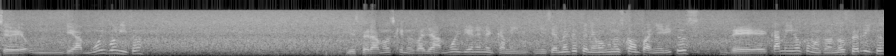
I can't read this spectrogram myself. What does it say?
se ve un día muy bonito y esperamos que nos vaya muy bien en el camino. Inicialmente tenemos unos compañeritos de camino como son los perritos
